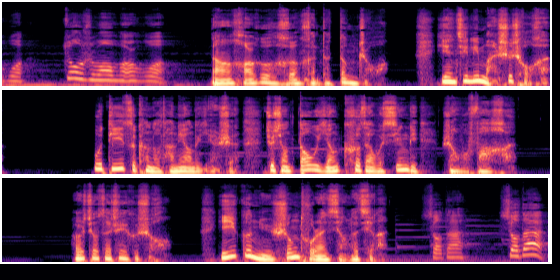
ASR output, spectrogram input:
货，就是冒牌货！”男孩恶狠狠地瞪着我，眼睛里满是仇恨。我第一次看到他那样的眼神，就像刀一样刻在我心里，让我发寒。而就在这个时候，一个女声突然响了起来：“小呆，小呆，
